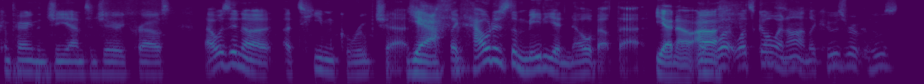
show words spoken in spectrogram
comparing the GM to Jerry Krause. That was in a, a team group chat. yeah, Like, how does the media know about that? yeah, no. Like, Uh, what, what's going on? Like, who's who's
